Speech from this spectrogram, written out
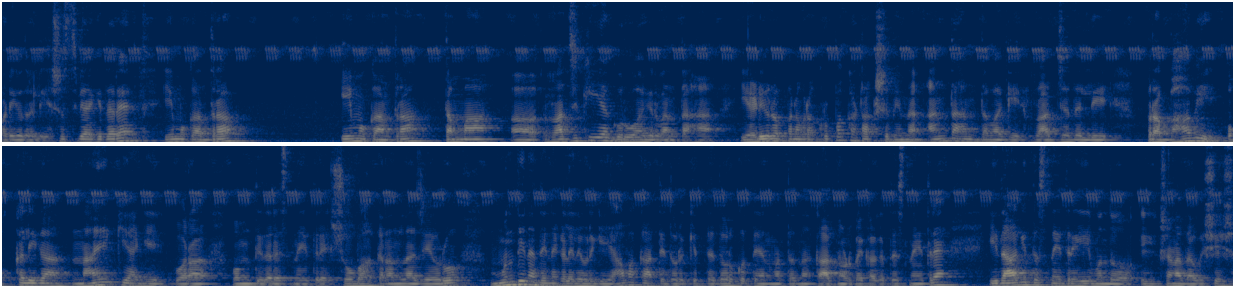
ಪಡೆಯೋದರಲ್ಲಿ ಯಶಸ್ವಿಯಾಗಿದ್ದಾರೆ. ಈ ಮುಖಾಂತರ ಈ ಮುಖಾಂತರ ತಮ್ಮ ರಾಜಕೀಯ ಗುರುವಾಗಿರುವಂತಹ ಯಡಿಯೂರಪ್ಪನವರ ಕೃಪಾ ಕಟಾಕ್ಷದಿಂದ ಹಂತ ಹಂತವಾಗಿ ರಾಜ್ಯದಲ್ಲಿ ಪ್ರಭಾವಿ ಒಕ್ಕಲಿಗ ನಾಯಕಿಯಾಗಿ ಹೊರ ಹೊಮ್ತಿದ್ದಾರೆ ಸ್ನೇಹಿತರೆ. ಶೋಭಾ ಕರಂದ್ಲಾಜೆಯವರು ಮುಂದಿನ ದಿನಗಳಲ್ಲಿ ಅವರಿಗೆ ಯಾವ ಖಾತೆ ದೊರಕುತ್ತೆ ದೊರಕುತ್ತೆ ಅನ್ನುವಂಥದ್ದನ್ನ ಕಾದು ನೋಡಬೇಕಾಗುತ್ತೆ ಸ್ನೇಹಿತರೆ. ಇದಾಗಿತ್ತು ಸ್ನೇಹಿತರೆ ಈ ಒಂದು, ಈ ಕ್ಷಣದ ವಿಶೇಷ.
